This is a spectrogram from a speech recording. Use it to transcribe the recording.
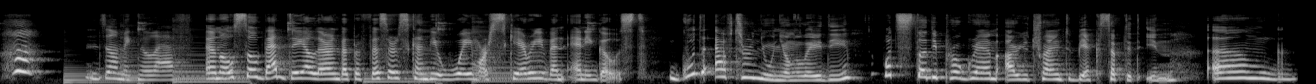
Huh! Don't make me laugh. And also, that day I learned that professors can be way more scary than any ghost. Good afternoon, young lady. What study program are you trying to be accepted in? Um,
